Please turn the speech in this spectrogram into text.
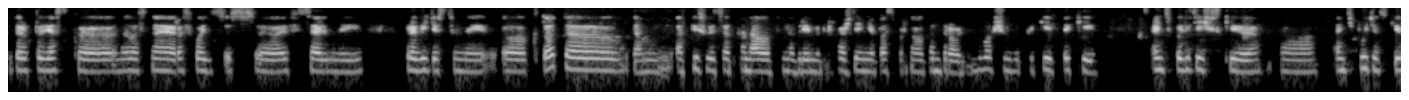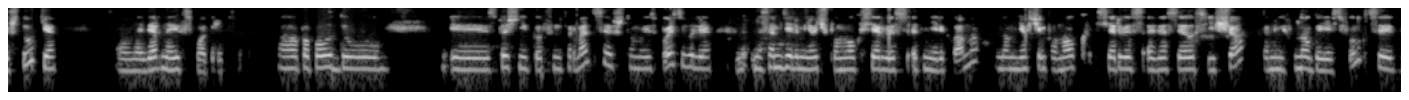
которых повестка новостная расходится с э, официальной правительственной, э, кто-то там отписывается от каналов на время прохождения паспортного контроля. Ну, в общем, вот какие-то такие антиполитические, э, антипутинские штуки, наверное, их смотрят. А по поводу источников информации, что мы использовали. На самом деле мне очень помог сервис, это не реклама, но мне очень помог сервис Aviasales еще. Там у них много есть функций.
